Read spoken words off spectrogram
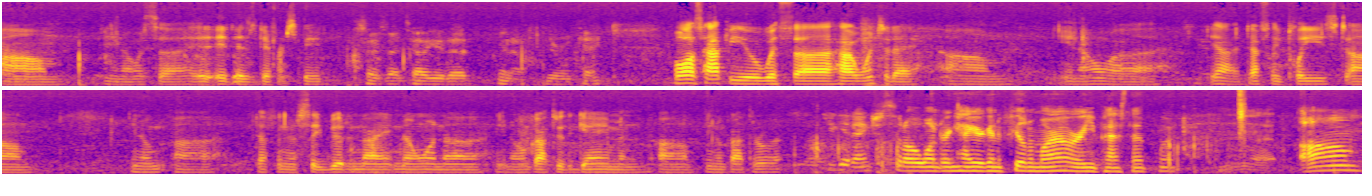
um, you know it's a it, it is a different speed. So does that tell you that, you know, you're okay? Well, I was happy with uh, how it went today. Um, you know, uh, yeah, definitely pleased. Um, you know, uh, definitely gonna sleep good tonight, knowing uh, you know got through the game and um, you know got through it. Do you get anxious at all, wondering how you're going to feel tomorrow, or are you past that point? Um,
